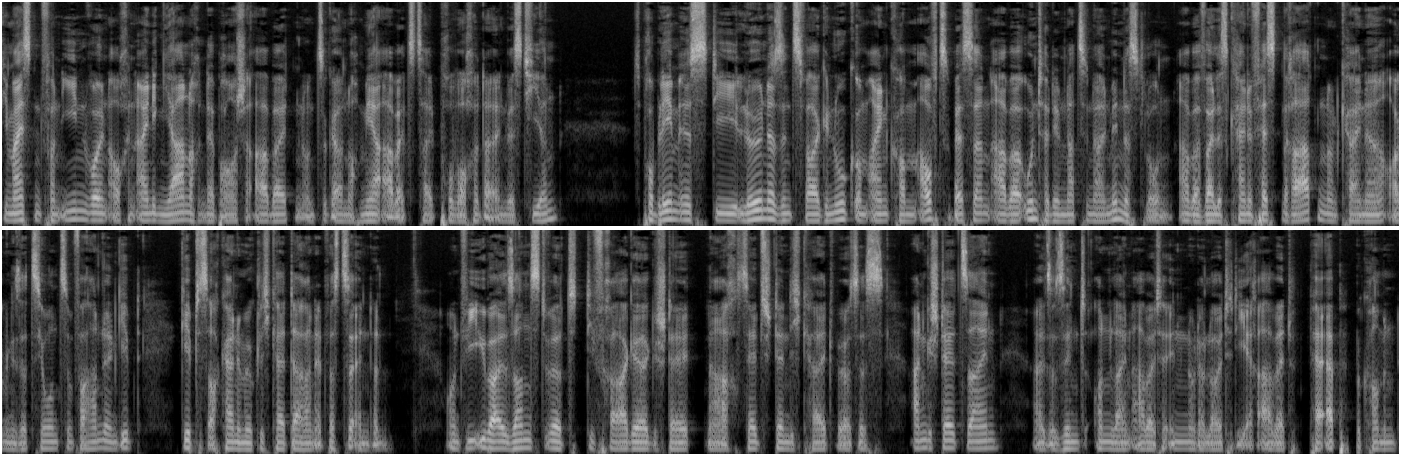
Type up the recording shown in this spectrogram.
Die meisten von ihnen wollen auch in einigen Jahren noch in der Branche arbeiten und sogar noch mehr Arbeitszeit pro Woche da investieren. Das Problem ist, die Löhne sind zwar genug, um Einkommen aufzubessern, aber unter dem nationalen Mindestlohn. Aber weil es keine festen Raten und keine Organisation zum Verhandeln gibt, gibt es auch keine Möglichkeit daran etwas zu ändern. Und wie überall sonst wird die Frage gestellt nach Selbstständigkeit versus Angestelltsein. Also sind Online-ArbeiterInnen oder Leute, die ihre Arbeit per App bekommen,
